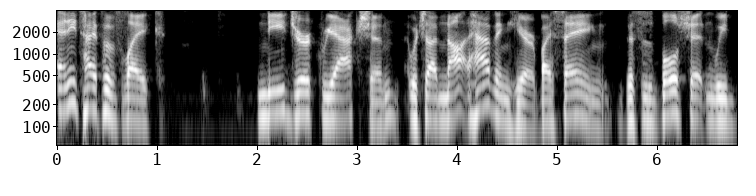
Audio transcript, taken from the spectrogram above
any type of like knee jerk reaction, which I'm not having here by saying this is bullshit and we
